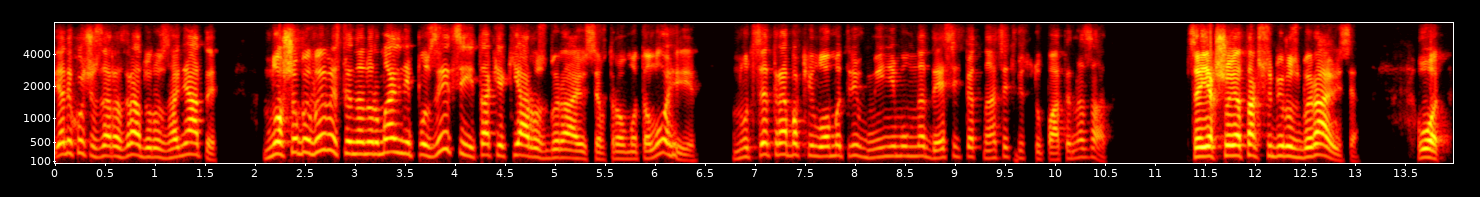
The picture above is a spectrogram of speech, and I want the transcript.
я не хочу зараз раду розганяти, але щоб вивести на нормальні позиції, так як я розбираюся в травматології, ну це треба кілометрів мінімум на 10-15 відступати назад. Це якщо я так собі розбираюся. От.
